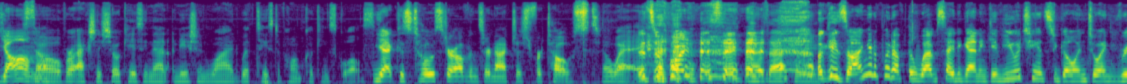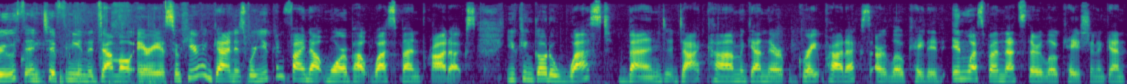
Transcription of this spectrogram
Yum. So we're actually showcasing that nationwide with Taste of Home cooking schools. Yeah, because toaster ovens are not just for toast. No way. It's important to say that. exactly. Okay, so I'm going to put up the website again and give you a chance to go and join Ruth Great. and Tiffany in the demo area. So here again is where you can find out more about West Bend products. You can go to westbend.com. Again, their great products are located in West Bend. That's their location. Again,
